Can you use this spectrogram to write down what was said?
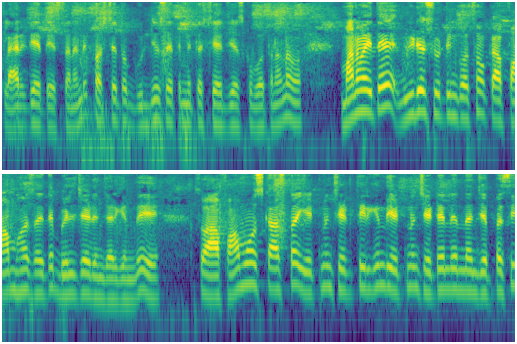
క్లారిటీ అయితే ఇస్తానండి. ఫస్ట్ అయితే ఒక గుడ్ న్యూస్ అయితే మీతో షేర్ చేసుకోబోతున్నాను. మనమైతే వీడియో షూటింగ్ కోసం ఒక ఫామ్ హౌస్ అయితే బిల్డ్ చేయడం జరిగింది. సో ఆ ఫామ్ హౌస్ కాస్త ఎటు నుంచి ఎటు తిరిగింది ఎటు నుంచి ఎటు వెళ్ళింది అని చెప్పేసి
